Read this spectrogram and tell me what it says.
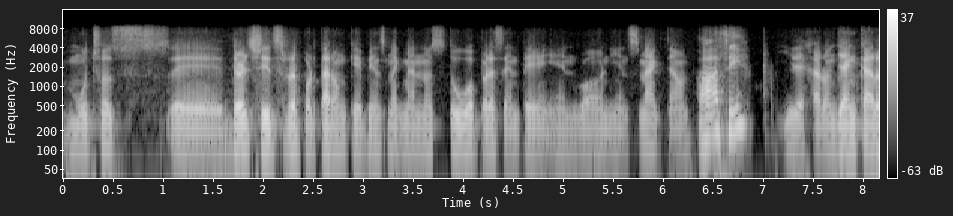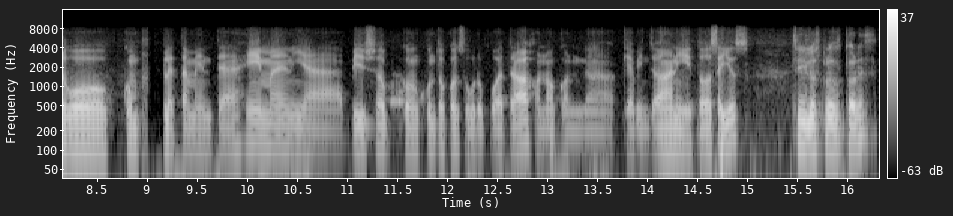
muchos eh, dirt sheets reportaron que Vince McMahon no estuvo presente en Raw ni en SmackDown Ah, sí. y dejaron ya en cargo completamente a Heyman y a Bishop con- junto con su grupo de trabajo, ¿no? Con ah, Kevin Dunn y todos ellos. Sí, los productores.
